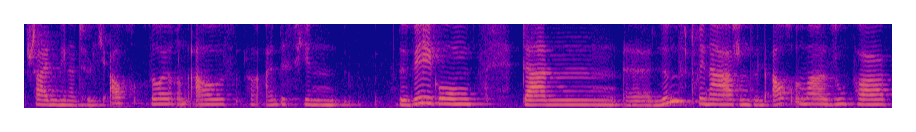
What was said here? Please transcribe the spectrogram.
scheiden wir natürlich auch Säuren aus, äh, ein bisschen Bewegung, dann äh, Lymphdrainagen sind auch immer super.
